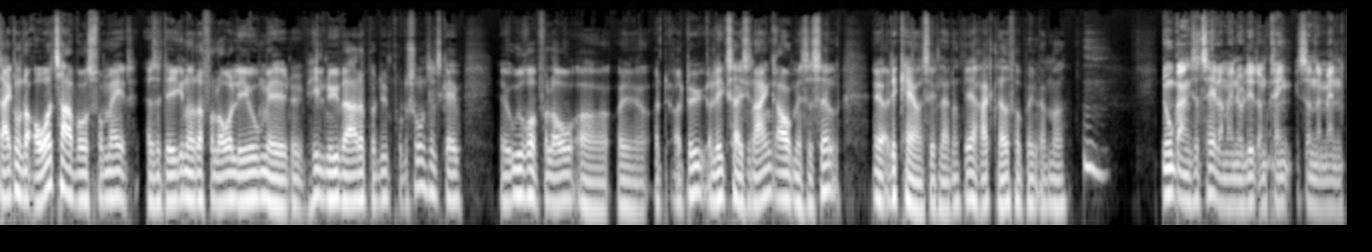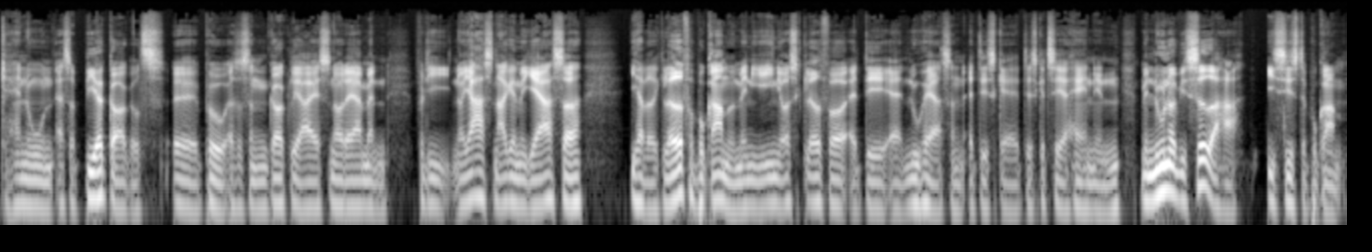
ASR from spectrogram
der er ikke nogen, der overtager vores format. Altså, det er ikke noget, der får lov at leve med øh, helt nye værter på et nyt produktionsselskab. Øh, udråb får lov at, øh, at, at dø og lægge sig i sin egen grav med sig selv. Øh, og det kan jeg også et eller andet. Det er jeg ret glad for på en eller anden måde. Mm. Nogle gange så taler man jo lidt omkring, sådan at man kan have nogle altså beer goggles øh, på, altså sådan goggly eyes, når det er, man, fordi når jeg har snakket med jer, så I har været glade for programmet, men I er egentlig også glade for, at det er nu her, sådan, at det skal, det skal til at have en ende. Men nu når vi sidder her i sidste program,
